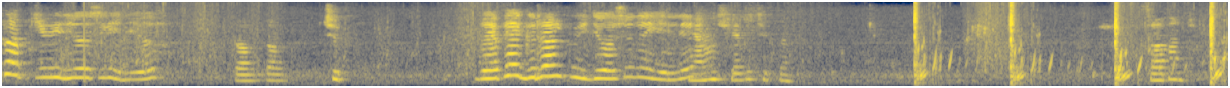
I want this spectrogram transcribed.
PUBG videosu geliyor. Dal dal. Çık. RP Grand videosu da geliyor. Yanlış yere çıktım. Sağdan çık.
